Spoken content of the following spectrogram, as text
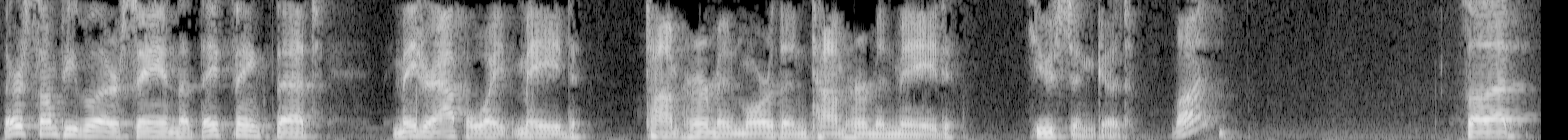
There are some people that are saying that they think that Major Applewhite made Tom Herman more than Tom Herman made Houston good. What? Saw that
